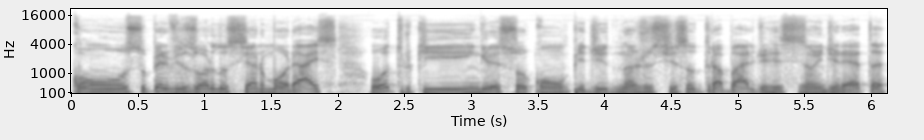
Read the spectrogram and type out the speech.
com o supervisor Luciano Moraes, outro que ingressou com um pedido na Justiça do Trabalho de rescisão indireta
